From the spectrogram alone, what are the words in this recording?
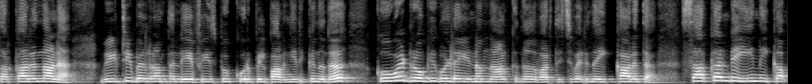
സർക്കാർ എന്നാണ് വി ടി ബൽറാം തന്റെ ഫേസ്ബുക്ക് കുറിപ്പിൽ പറഞ്ഞിരിക്കുന്നത്. കോവിഡ് രോഗികളുടെ എണ്ണം നാൾക്കുനാൾ വർദ്ധിച്ചു വരുന്ന ഇക്കാലത്ത് സർക്കാരിന്റെ ഈ നീക്കം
